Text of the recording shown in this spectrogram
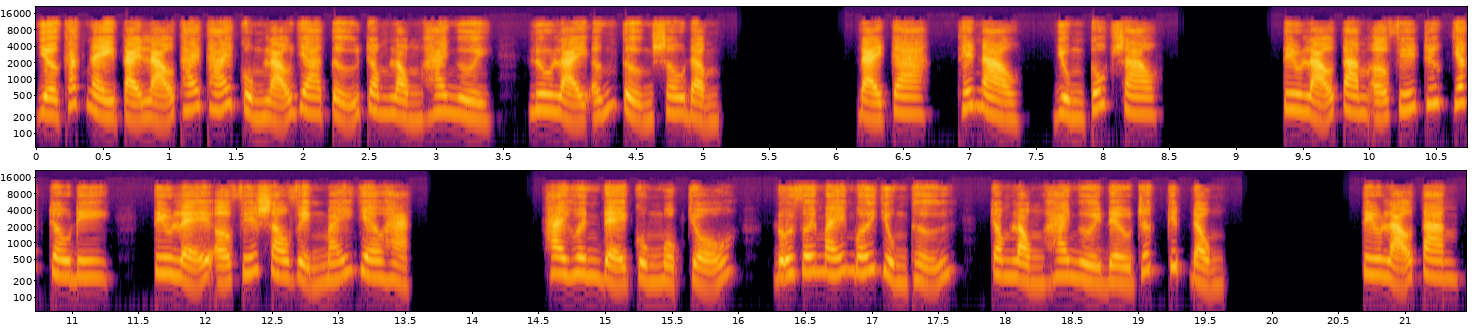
Giờ khắc này tại lão thái thái cùng lão gia tử trong lòng hai người, lưu lại ấn tượng sâu đậm. Đại ca, thế nào, dùng tốt sao? Tiêu lão tam ở phía trước dắt trâu đi, tiêu lễ ở phía sau viện máy gieo hạt. Hai huynh đệ cùng một chỗ, đối với máy mới dùng thử, trong lòng hai người đều rất kích động. Tiêu lão tam,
